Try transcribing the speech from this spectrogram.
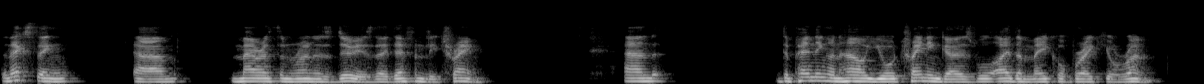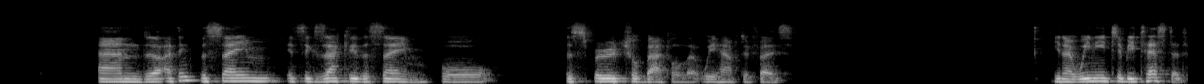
The next thing um, marathon runners do is they definitely train. And depending on how your training goes, will either make or break your run. And uh, I think the same, it's exactly the same for the spiritual battle that we have to face. You know, we need to be tested.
